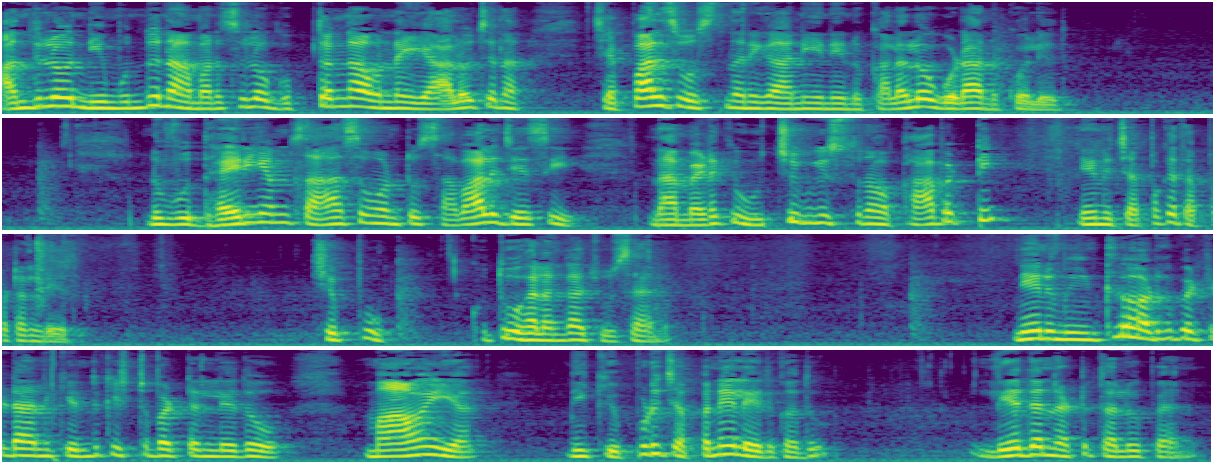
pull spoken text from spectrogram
అందులో నీ ముందు నా మనసులో గుప్తంగా ఉన్న ఈ ఆలోచన చెప్పాల్సి వస్తుందని కానీ నేను కలలో కూడా అనుకోలేదు. నువ్వు ధైర్యం సాహసం అంటూ సవాలు చేసి నా మెడకి ఉచ్చు బిగిస్తున్నావు కాబట్టి నేను చెప్పక తప్పటం లేదు. చెప్పు కుతూహలంగా చూశాను. నేను మీ ఇంట్లో అడుగు పెట్టడానికి ఎందుకు ఇష్టపడటం లేదో మామయ్య నీకు ఎప్పుడు చెప్పనే లేదు కదూ? లేదన్నట్టు తలూపాను.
